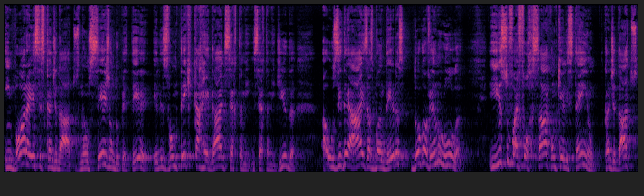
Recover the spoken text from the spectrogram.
embora esses candidatos não sejam do PT, eles vão ter que carregar, de certa, em certa medida, os ideais, as bandeiras do governo Lula. E isso vai forçar com que eles tenham candidatos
